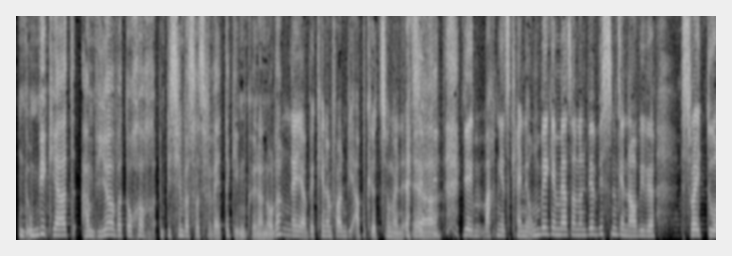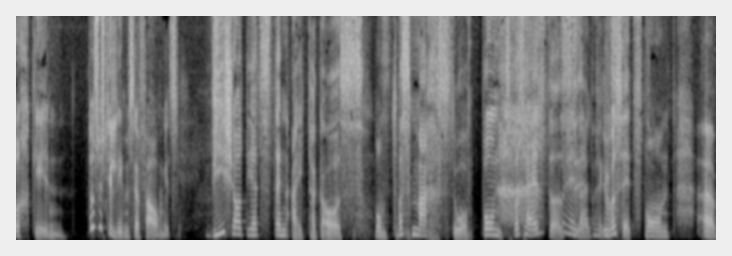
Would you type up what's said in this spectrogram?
Und umgekehrt haben wir aber doch auch ein bisschen was, was wir weitergeben können, oder? Naja, wir kennen vor allem die Abkürzungen. Also ja. Wir machen jetzt keine Umwege mehr, sondern wir wissen genau, wie wir straight durchgehen. Das ist die Lebenserfahrung jetzt. Wie schaut jetzt dein Alltag aus? Bunt. Was machst du? Bunt. Was heißt das? Übersetzt. Bunt. Äh,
